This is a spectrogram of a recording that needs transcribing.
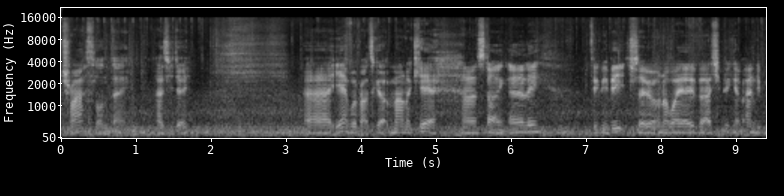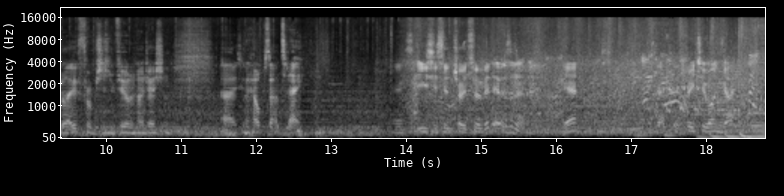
Triathlon day, as you do. Uh, yeah, we're about to go up Mauna Kea, uh, starting early, Dig Me Beach. So on our way over, actually picking up Andy Blow from Precision Fuel and Hydration. Uh, he's going to help us out today. It's the easiest intro to a video, isn't it? Yeah, exactly. Three, two, one, go.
